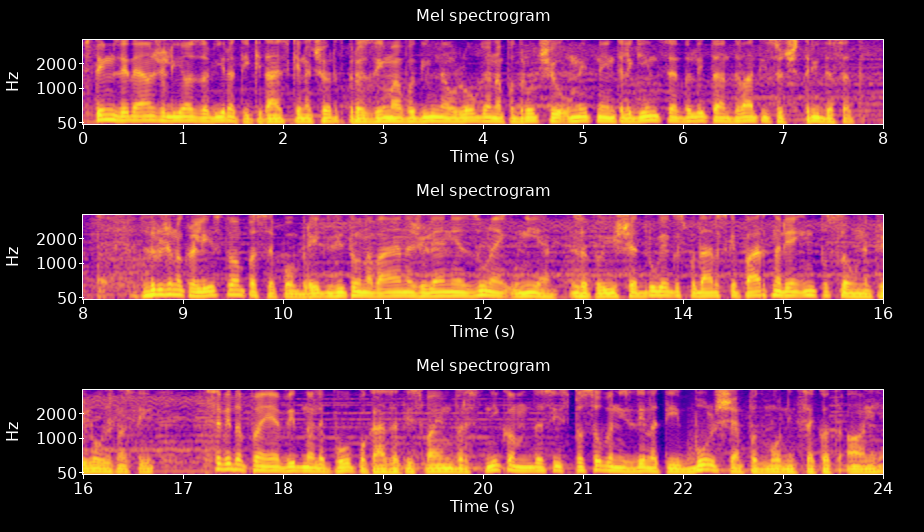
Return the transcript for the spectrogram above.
S tem ZDA želijo zavirati kitajski načrt prevzema vodilne vloge na področju umetne inteligence do leta 2030. Združeno kraljestvo pa se po brexitu navaja na življenje zunaj Unije, zato išče druge gospodarske partnerje in poslovne priložnosti. Seveda pa je vedno lepo pokazati svojim vrstnikom, da si sposoben izdelati boljše podmornice kot oni.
